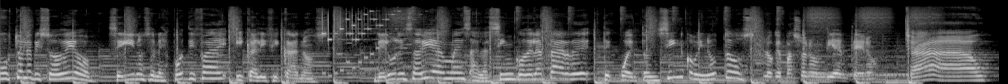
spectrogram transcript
Gustó el episodio, seguinos en Spotify y calificanos. De lunes a viernes a las 5 de la tarde te cuento en 5 minutos lo que pasó en un día entero. ¡Chao!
